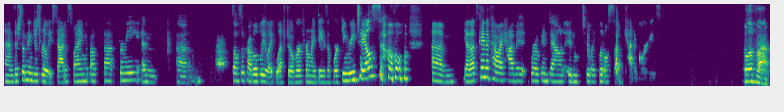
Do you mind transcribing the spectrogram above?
And there's something just really satisfying about that for me. And um, it's also probably like leftover from my days of working retail. So um, yeah, that's kind of how I have it broken down into like little subcategories. I love that.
